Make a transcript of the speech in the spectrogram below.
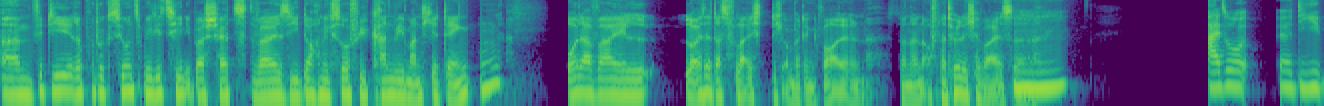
ähm, wird die Reproduktionsmedizin überschätzt, weil sie doch nicht so viel kann, wie manche denken? Oder weil Leute das vielleicht nicht unbedingt wollen, sondern auf natürliche Weise? Mhm. Also äh, die,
